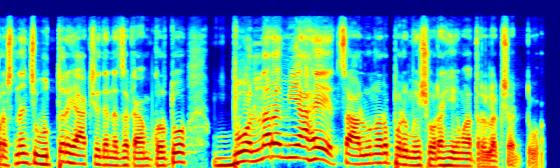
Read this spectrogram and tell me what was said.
प्रश्नांची उत्तर हे अक्षय देण्याचं काम करतो. बोलणारं मी आहे चालवणारं परमेश्वर आहे हे मात्र लक्षात ठेवा.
